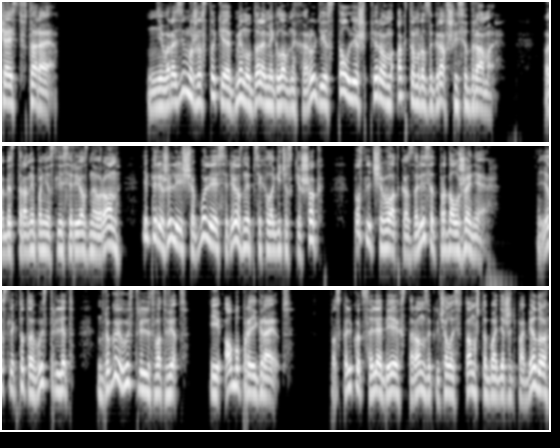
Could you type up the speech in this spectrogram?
Часть вторая. Невыразимо жестокий обмен ударами главных орудий стал лишь первым актом разыгравшейся драмы. Обе стороны понесли серьезный урон и пережили еще более серьезный психологический шок, после чего отказались от продолжения. Если кто-то выстрелит, другой выстрелит в ответ, и оба проиграют. Поскольку цель обеих сторон заключалась в том, чтобы одержать победу,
